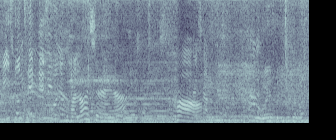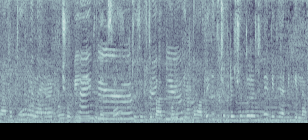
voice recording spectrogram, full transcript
please don't take this photo. ভালো আছে না হ্যাঁ ব্যাপারটা হলো আমার একটা ছবি তুলেছে। টু ফিফটি বাদ করে কিনতে হবে। কিন্তু ছবিটা সুন্দর আসলে বিধে আমি কিনলাম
